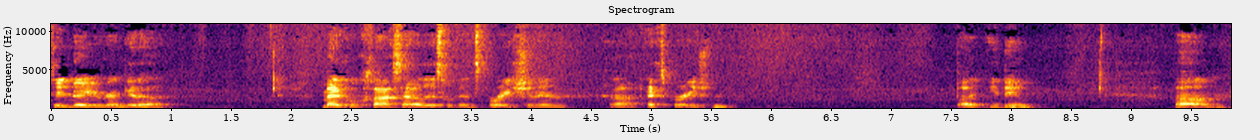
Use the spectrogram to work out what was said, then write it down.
didn't know you were going to get a medical class out of this with inspiration and uh, expiration, but you do. Um,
